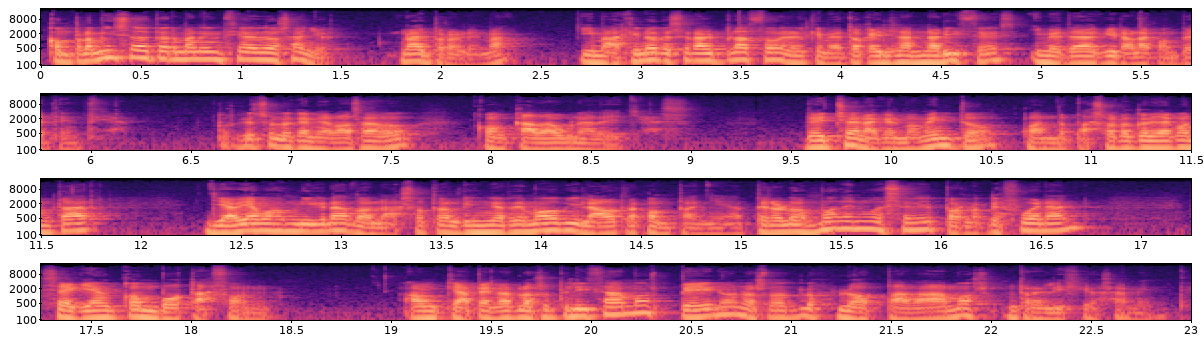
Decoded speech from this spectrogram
compromiso de permanencia de dos años, no hay problema. Imagino que será el plazo en el que me toquéis las narices y me tenga que ir a la competencia, porque eso es lo que me ha pasado con cada una de ellas. De hecho, en aquel momento, cuando pasó lo que voy a contar, ya habíamos migrado las otras líneas de móvil a otra compañía, pero los modem USB, por lo que fueran, seguían con Vodafone. Aunque apenas los utilizamos, pero nosotros los pagábamos religiosamente.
